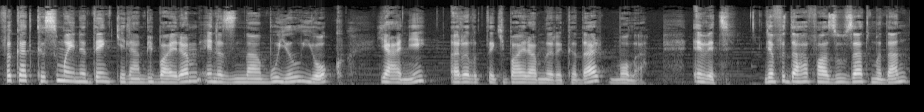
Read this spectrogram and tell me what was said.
Fakat Kasım ayına denk gelen bir bayram en azından bu yıl yok. Yani Aralık'taki bayramlara kadar mola. Evet, lafı daha fazla uzatmadan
